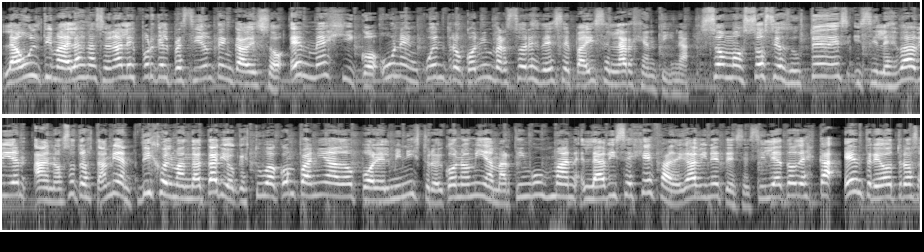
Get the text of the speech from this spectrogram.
La última de las nacionales porque el presidente encabezó en México un encuentro con inversores de ese país en la Argentina. Somos socios de ustedes y si les va bien, a nosotros también, dijo el mandatario que estuvo acompañado por el ministro de Economía Martín Guzmán, la vicejefa de gabinete Cecilia Todesca, entre otros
